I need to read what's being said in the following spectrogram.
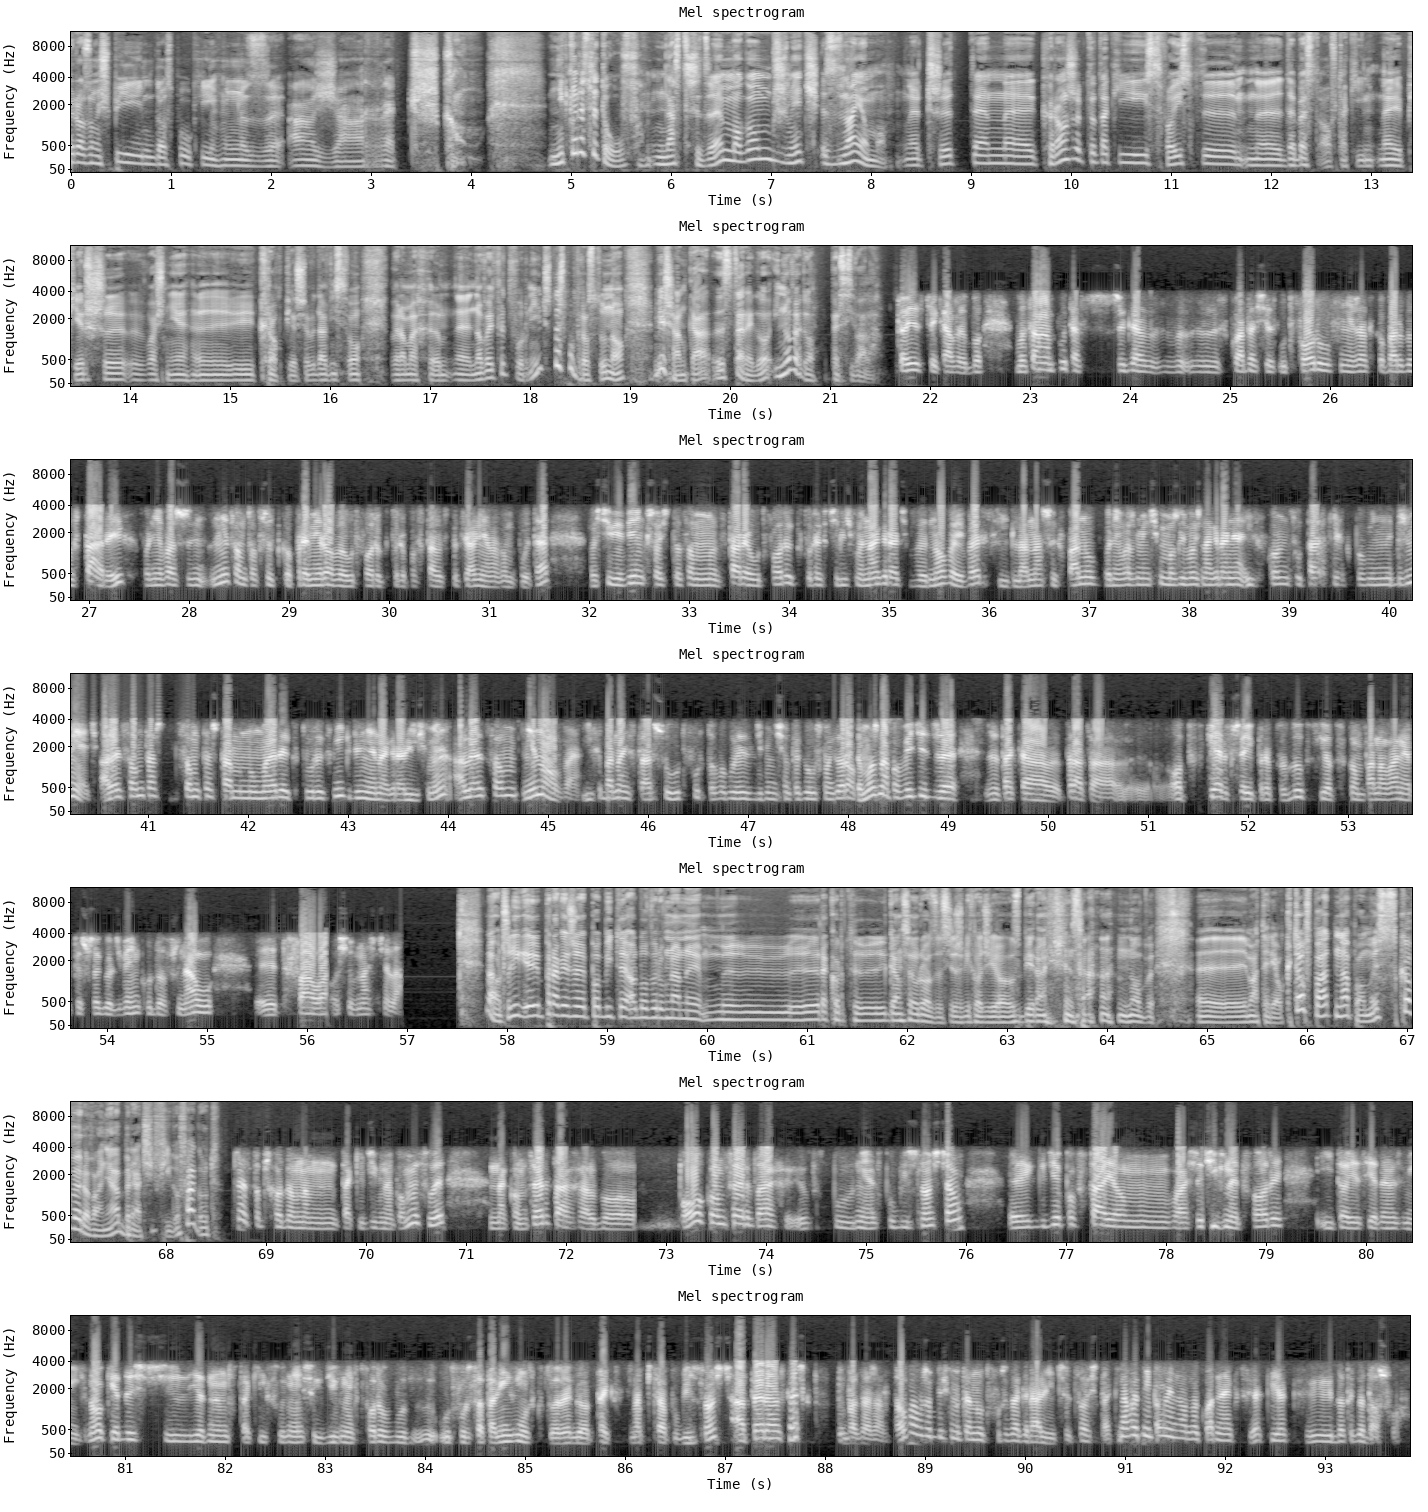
Gdy rozum śpi do spółki z Aziareczką. Niektóre z tytułów na skrzydle mogą brzmieć znajomo. Czy ten e, krążek to taki swoisty e, The Best of, taki e, pierwszy właśnie krok, pierwsze wydawnictwo w ramach nowej wytwórni, czy też po prostu no, mieszanka starego i nowego Percivala? To jest ciekawe, bo, bo sama płyta Strzyga składa się z utworów nierzadko bardzo starych, ponieważ nie są to wszystko premierowe utwory, które powstały specjalnie na tą płytę. Właściwie większość to są stare utwory, które chcieliśmy nagrać w nowej wersji dla naszych fanów, ponieważ mieliśmy możliwość nagrania ich w końcu tak, jak powinny brzmieć. Ale są też, są też tam numery, których nigdy nie nagraliśmy, ale są nie nowe. I chyba najstarszy utwór to w ogóle jest z 98 roku. Można powiedzieć, że, że taka praca od pierwszej preprodukcji, od skomponowania pierwszego dźwięku do finału y, trwała 18 lat. No, czyli y, prawie, że pobity albo wyrównany y, rekord Guns N' Roses, jeżeli chodzi o zbieranie się za nowy materiał. Kto wpadł na pomysł skowerowania braci Figo Fagot? Często przychodzą nam takie dziwne pomysły na koncertach albo po koncertach wspólnie z publicznością, gdzie powstają właśnie dziwne twory i to jest jeden z nich. No kiedyś y, jednym z takich słynniejszych dziwnych tworów był utwór Satanizmu, z którego tekst napisała publiczność, a teraz też chyba zażartował, żebyśmy ten utwór zagrali, czy coś tak. Nawet nie pamiętam dokładnie jak, jak, jak y, do tego doszło.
